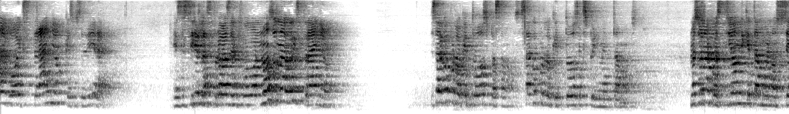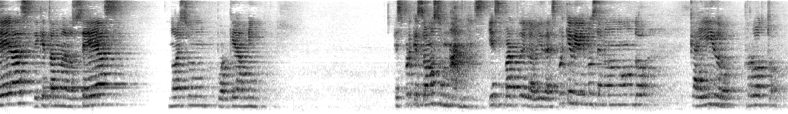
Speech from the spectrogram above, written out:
algo extraño que sucediera. Es decir, las pruebas de fuego no son algo extraño. Es algo por lo que todos pasamos, es algo por lo que todos experimentamos. No es una cuestión de qué tan bueno seas, de qué tan malo seas, no es un por qué a mí. Es porque somos humanos y es parte de la vida, es porque vivimos en un mundo caído, roto,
